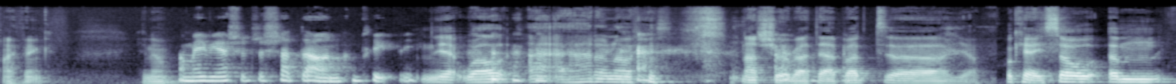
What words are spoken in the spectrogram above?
I think you know. Or maybe I should just shut down completely. Yeah, well, I, I, don't know. Not sure about that, but uh, yeah. Okay, so um,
